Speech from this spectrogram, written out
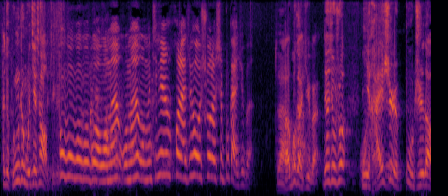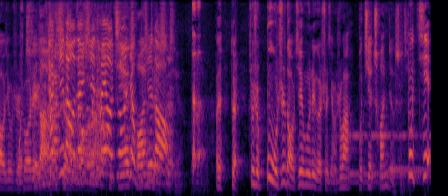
他就不用这么介绍这个。不不不不不，我们我们我们今天后来最后说了是不改剧本。对啊，不改剧本，那就是说。你还是不知道，就是说这个，他知道，但是他要装着不知道。呃，对，就是不知道结婚这个事情是吧？不揭穿这个事情。不揭，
